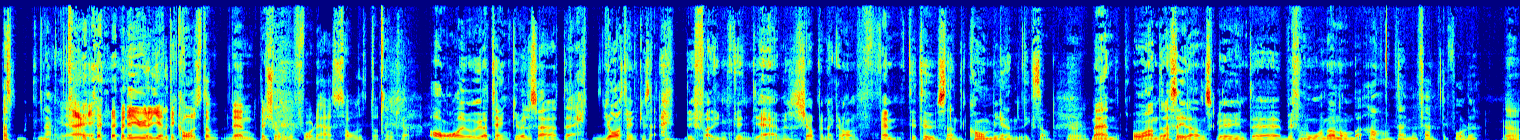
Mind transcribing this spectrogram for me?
alltså nej. Nej, men det är ju jättekonstigt om den personen får det här sålt då, tänker jag. Ja, jo, jag tänker väl så här att, äh, jag tänker så här, äh, det är fan inte en jävel som köper den här kanalen för 50 000, kom igen liksom. Men å andra sidan skulle jag ju inte bli förvånad om någon bara, ja, nej men 50 får du. Ja.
